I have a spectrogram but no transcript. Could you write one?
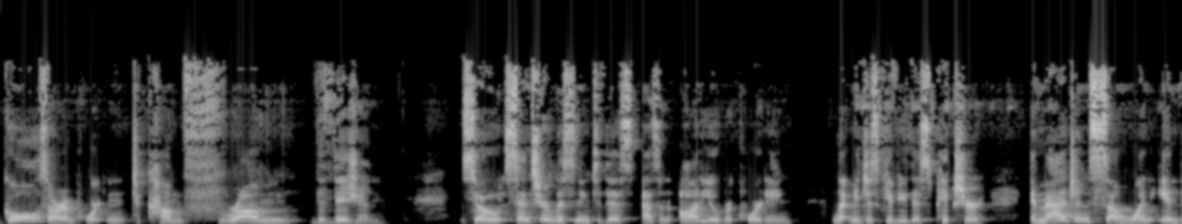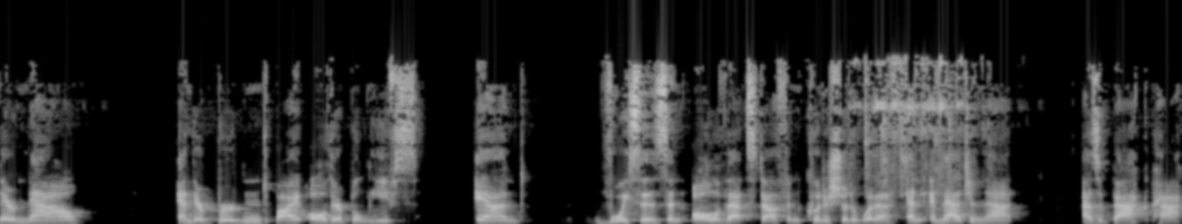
goals are important to come from the vision. So, since you're listening to this as an audio recording, let me just give you this picture. Imagine someone in there now and they're burdened by all their beliefs and voices and all of that stuff and coulda, shoulda, woulda. And imagine that as a backpack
